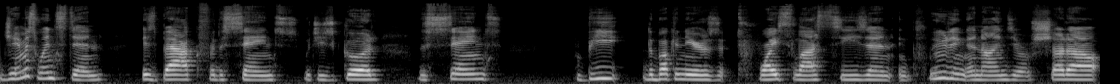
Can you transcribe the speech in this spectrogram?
Jameis Winston is back for the Saints, which is good. The Saints beat the Buccaneers twice last season, including a 9 0 shutout.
